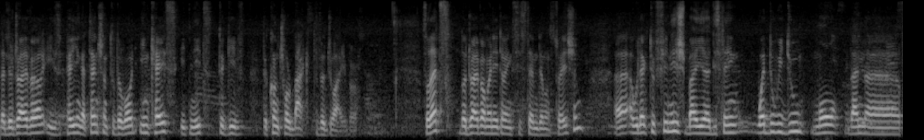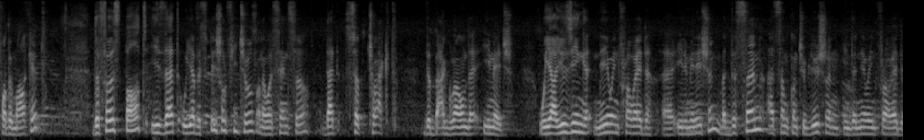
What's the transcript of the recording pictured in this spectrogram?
that the driver is paying attention to the road in case it needs to give the control back to the driver. So that's the driver monitoring system demonstration. Uh, I would like to finish by uh, displaying what do we do more than uh, for the market. The first part is that we have special features on our sensor that subtract the background image. We are using near-infrared uh, illumination, but the sun has some contribution in the near-infrared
